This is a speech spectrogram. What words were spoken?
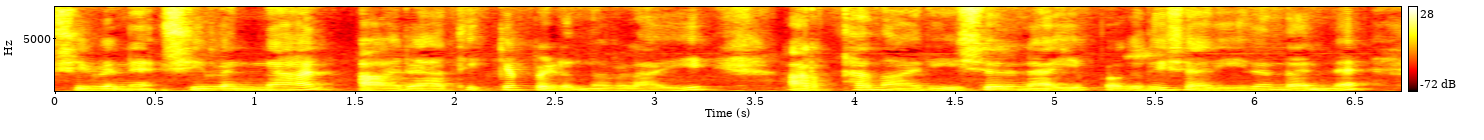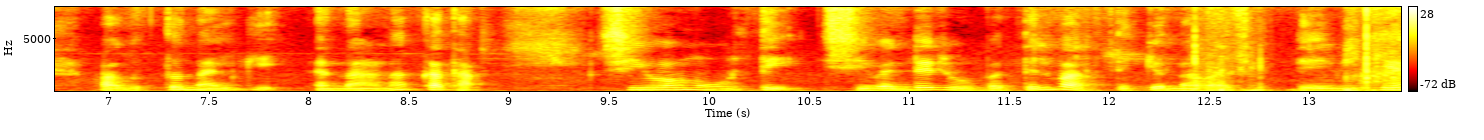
ശിവനെ ശിവനാൽ ആരാധിക്കപ്പെടുന്നവളായി അർദ്ധനാരീശ്വരനായി പകുതി ശരീരം തന്നെ പകുത്തു നൽകി എന്നാണ് കഥ. ശിവമൂർത്തി ശിവന്റെ രൂപത്തിൽ വർത്തിക്കുന്നവൾ. ദേവിക്ക്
